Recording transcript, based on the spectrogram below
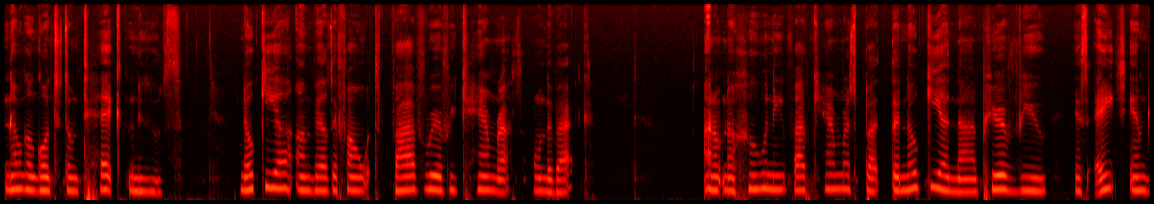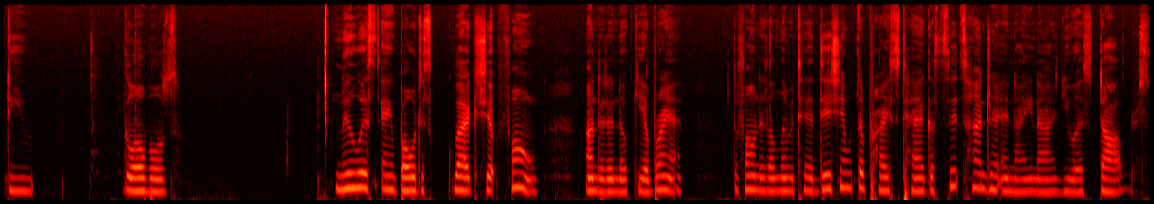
Now we're gonna go into some tech news. Nokia unveils a phone with five rear view cameras on the back. I don't know who would need five cameras, but the Nokia 9 PureView is HMD Global's newest and boldest flagship phone under the Nokia brand. The phone is a limited edition with a price tag of 699 US dollars.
